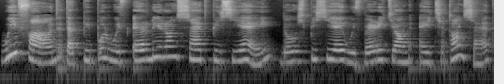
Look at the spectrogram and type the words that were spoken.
We found that people with early onset PCA, those PCA with very young age at onset,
